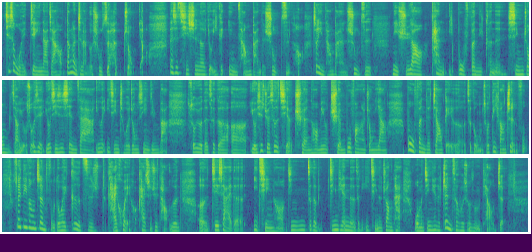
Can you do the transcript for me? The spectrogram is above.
其实我会建议大家哈，当然这两个数字很重要，但是其实呢，有一个隐藏版的数字哈，这隐藏版的数字你需要看一部分，你可能心中比较有数，而且尤其是现在啊，因为疫情指挥中心已经把所有的这个呃有些决策权哈没有全部放在中央，部分的交给了这个我们说地方政府，所以地方政府都会各自开会哈，开始去讨论呃接下来的疫情哈，今这个今天的这个疫情的状态，我们今天的。政策会说什么调整？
